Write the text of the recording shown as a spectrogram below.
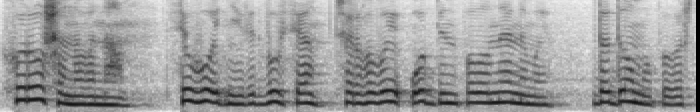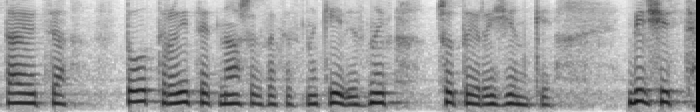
Хороша новина. Сьогодні відбувся черговий обмін полоненими. Додому повертаються 130 наших захисників, із них 4 жінки. Більшість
